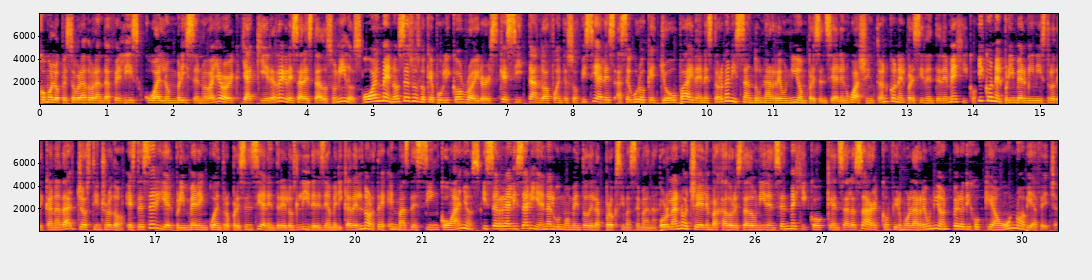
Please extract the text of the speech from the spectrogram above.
Como López Obrador anda feliz cual lombriz en Nueva York, ya quiere regresar a Estados Unidos. O al menos eso es lo que publicó Reuters, que citando a fuentes oficiales aseguró que Joe Biden está organizando una reunión presencial en Washington con el presidente de México y con el primer ministro de Canadá, Justin Trudeau. Este sería el primer encuentro presencial entre los líderes de América del Norte en más de cinco años y se realizaría en algún momento de la próxima semana. Por la noche, el embajador estadounidense en México, Ken Salazar, confirmó la reunión, pero dijo que aún no había fecha.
